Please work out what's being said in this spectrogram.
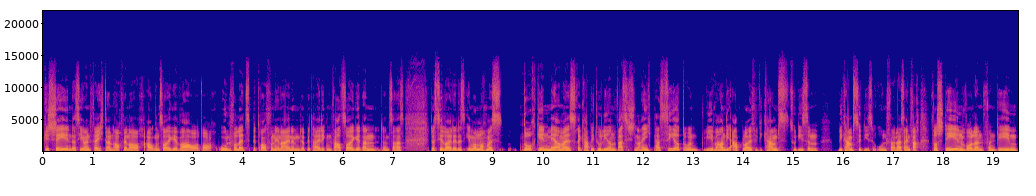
Geschehen, dass jemand vielleicht dann auch, wenn er Augenzeuge war oder unverletzt betroffen in einem der beteiligten Fahrzeuge dann, dann saß, dass die Leute das immer nochmals durchgehen, mehrmals rekapitulieren, was ist denn eigentlich passiert und wie waren die Abläufe, wie kam es zu diesem, wie kam es zu diesem Unfall? Also einfach verstehen wollen von dem,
